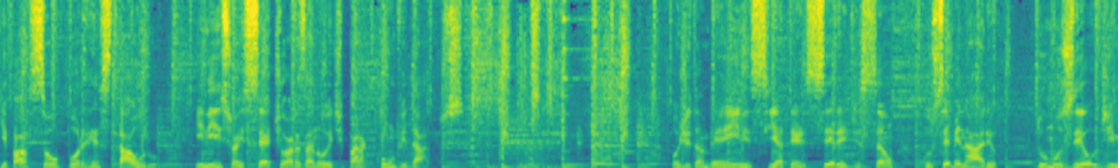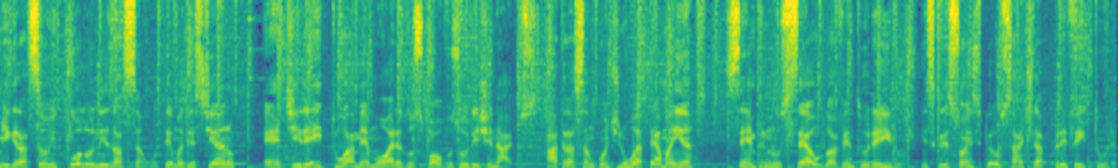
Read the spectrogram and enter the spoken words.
que passou por restauro. Início às sete horas da noite para convidados. Hoje também inicia a terceira edição do seminário do Museu de Imigração e Colonização. O tema deste ano é Direito à Memória dos Povos Originários. A atração continua até amanhã, sempre no Céu do Aventureiro. Inscrições pelo site da Prefeitura.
